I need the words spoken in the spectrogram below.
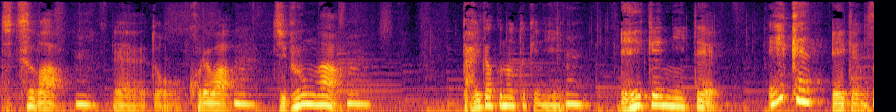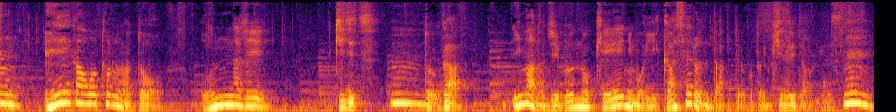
実は、えーと、とこれは自分が大学の時に英検にいて、英検？英検ですね、映画を撮るのと同じ技術とが、今の自分の経営にも活かせるんだということに気づいたわけです。うん。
